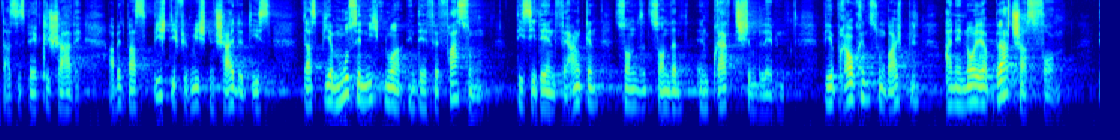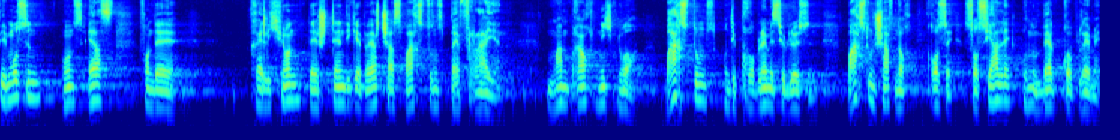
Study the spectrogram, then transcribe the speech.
Das ist wirklich schade. Aber was wichtig für mich entscheidet ist, dass wir müssen nicht nur in der Verfassung diese Ideen verankern, sondern, sondern in praktischem Leben. Wir brauchen zum Beispiel eine neue Wirtschaftsform. Wir müssen uns erst von der Religion des ständigen Wirtschaftswachstums befreien. Man braucht nicht nur Wachstums und die Probleme zu lösen. Wachstum schafft noch große soziale und Umweltprobleme.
